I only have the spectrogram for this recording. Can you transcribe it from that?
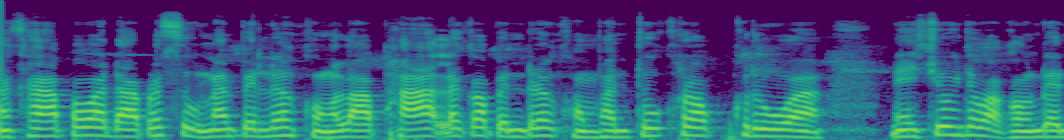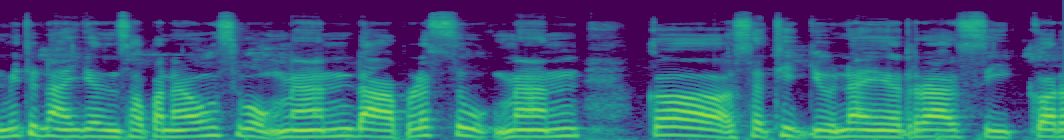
นะคะ เพราะว่าดาวพระศุกร์นั้นเป็นเรื่องของลาภะแล้วก็เป็นเรื่องของพันธุครอบครัว ในช่วงจังหวะของเดือนมิถุนายน2566นั้น ดาวพระศุกร์นั้น ก็สถิตอยู่ในราศีกร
